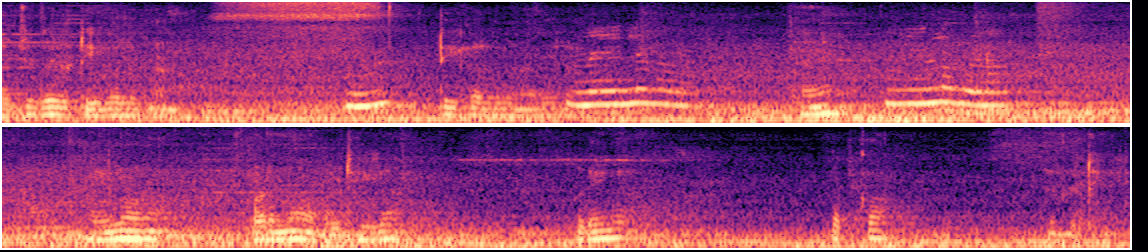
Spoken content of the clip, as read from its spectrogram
ਅੱਜ ਦੇ ਟੀਕਾ ਲਗਾਣਾ ਟੀਕਾ ਲਗਾਣਾ ਨਹੀਂ ਲੱਗਣਾ ਹੈ? ਨਹੀਂ ਲੱਗਣਾ ਨਹੀਂ ਲਾਉਣਾ ਪੜਨਾ ਹੋਵੇ ਠੀਕ ਆ। ਪੜੇਗਾ ਪੱਕਾ। ਚਲੋ ਠੀਕ ਹੈ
